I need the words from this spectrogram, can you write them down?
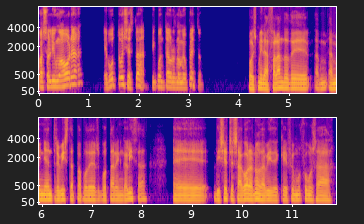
paso ali unha hora e voto e xa está, 50 euros no meu peto. Pois mira, falando de a, a miña entrevista para poder votar en Galiza, eh, dixeches agora, no, David, que fomos, fomos a,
